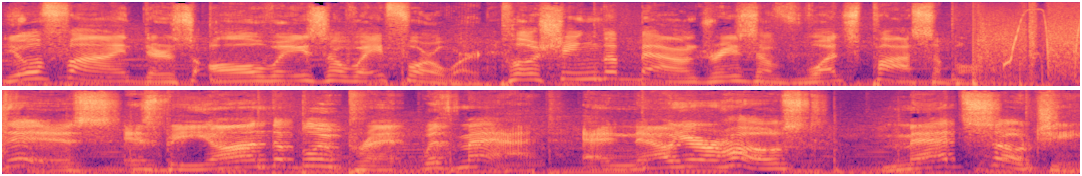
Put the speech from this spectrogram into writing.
You'll find there's always a way forward, pushing the boundaries of what's possible. This is Beyond the Blueprint with Matt. And now your host, Matt Sochi.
